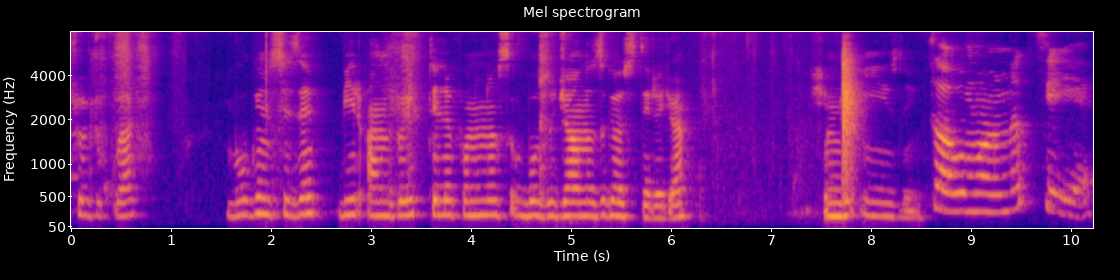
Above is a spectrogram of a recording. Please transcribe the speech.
çocuklar. Bugün size bir Android telefonu nasıl bozacağınızı göstereceğim. Şimdi iyi izleyin. Savunmanın şeyi.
